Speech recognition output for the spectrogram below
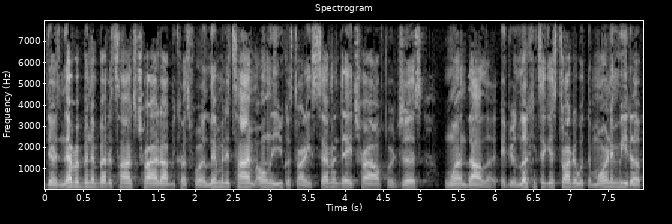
there's never been a better time to try it out because for a limited time only, you can start a seven-day trial for just $1. If you're looking to get started with the morning meetup,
